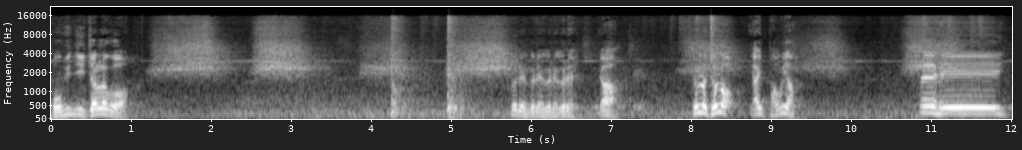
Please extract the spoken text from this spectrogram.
봉신지 잘라고. 그래 그래 그래 그래. 야, 절로 절로. 야 이 바보야. 에헤이.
